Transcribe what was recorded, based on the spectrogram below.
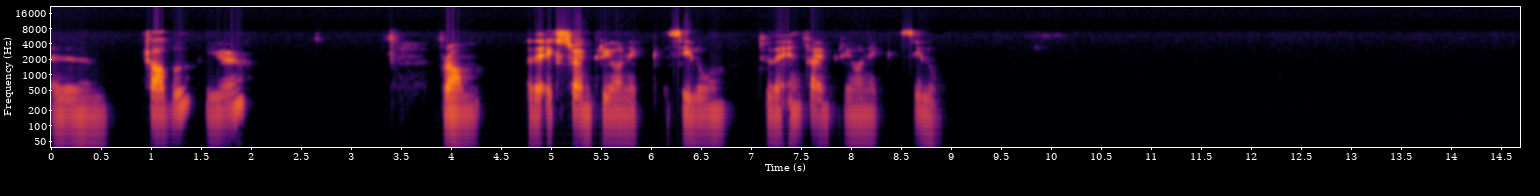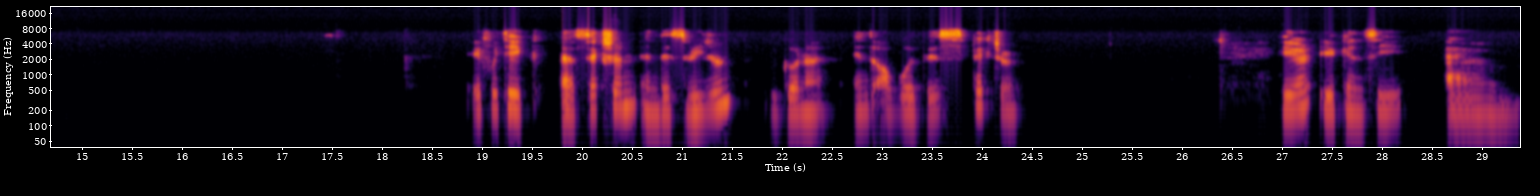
um, travel here from the extraembryonic coelom to the intraembryonic coelom. If we take a section in this region, we're gonna end up with this picture. Here you can see um,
